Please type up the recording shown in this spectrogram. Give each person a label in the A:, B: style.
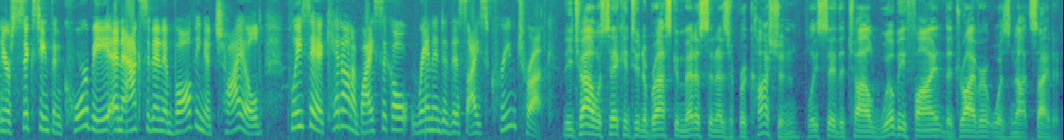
A: Near 16th and Corby, an accident involving a child. Police say a kid on a bicycle ran into this ice cream truck.
B: The child was taken to Nebraska Medicine as a precaution. Police say the child will be fine. The driver was not cited.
